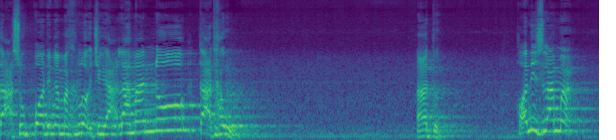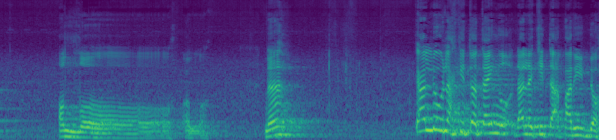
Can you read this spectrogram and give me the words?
tak serupa dengan makhluk cerak lah mana tak tahu. Ha tu. Hak ni selamat. Allah nah? Kalulah kita tengok dalam kitab Paridah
